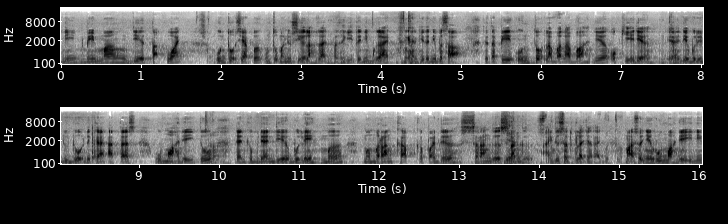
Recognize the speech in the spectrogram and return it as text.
ini memang dia tak kuat so. untuk siapa untuk manusia lah ustaz hmm. pasal kita ni berat kan kita ni besar tetapi untuk laba-labah dia okey je Betul. ya dia boleh duduk dekat atas rumah dia itu hmm. dan kemudian dia boleh me- memerangkap kepada serangga-serangga ya. ha, itu satu pelajaran Betul. maksudnya rumah dia ini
